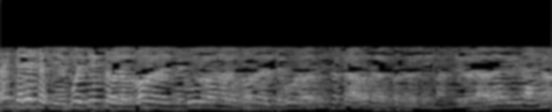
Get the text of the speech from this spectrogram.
No interesa si después esto lo cobro del seguro o no lo cobro del seguro, es otro, otro, otro tema. Pero la verdad que el daño,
